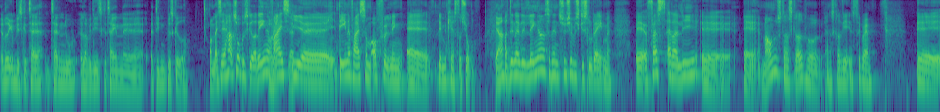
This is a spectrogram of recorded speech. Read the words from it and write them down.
jeg ved ikke, om vi skal tage, tage den nu, eller vi lige skal tage en øh, af dine beskeder. Om, altså, jeg har to beskeder. Det ene er Okay, faktisk ja. i, øh, det ene er faktisk som opfølgning af det med kastration. Ja. Og den er lidt længere, så den synes jeg, vi skal slutte af med. Øh, først er der lige øh, øh, Magnus, der har skrevet på, han har skrevet via Instagram. Øh,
